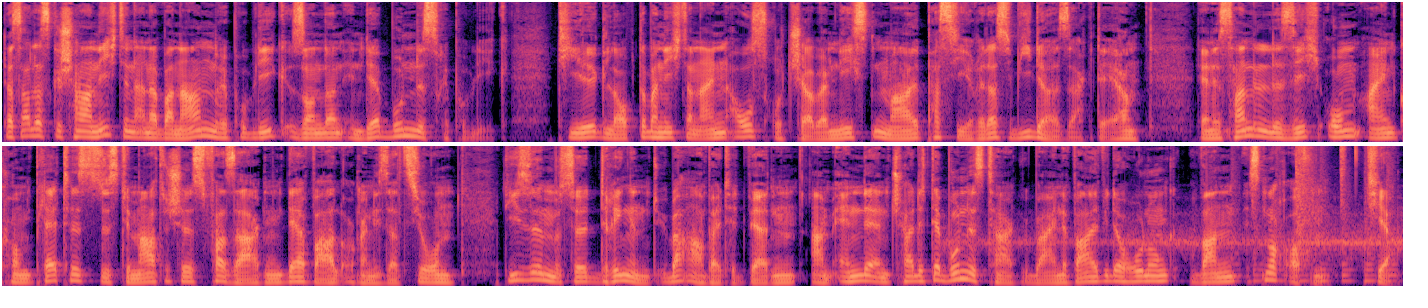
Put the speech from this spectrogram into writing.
Das alles geschah nicht in einer Bananenrepublik, sondern in der Bundesrepublik. Thiel glaubt aber nicht an einen Ausrutscher. Beim nächsten Mal passiere das wieder, sagte er. Denn es handele sich um ein komplettes systematisches Versagen der Wahlorganisation. Diese müsse dringend überarbeitet werden. Am Ende entscheidet der Bundestag über eine Wahlwiederholung. Wann ist noch offen? Tja.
